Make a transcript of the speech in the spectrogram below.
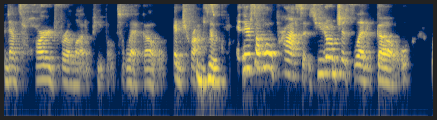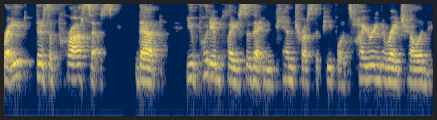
And that's hard for a lot of people to let go and trust. Mm-hmm. And there's a whole process. You don't just let it go, right? There's a process that you put in place so that you can trust the people. It's hiring the right talent,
